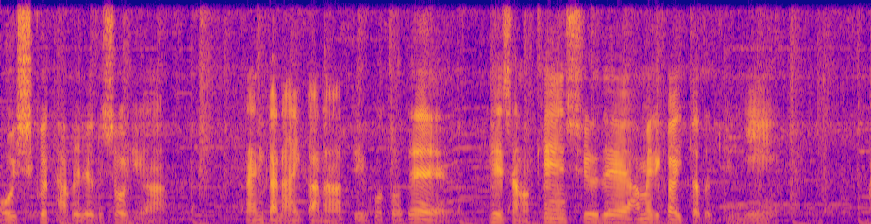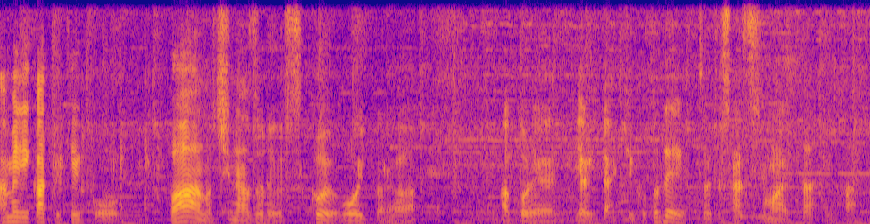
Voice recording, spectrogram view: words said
美味しく食べれる商品が何かないかなということで弊社の研修でアメリカ行った時にアメリカって結構バーの品揃えがすごい多いからあこれやりたいということでそれさせてもらったという感じ。で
